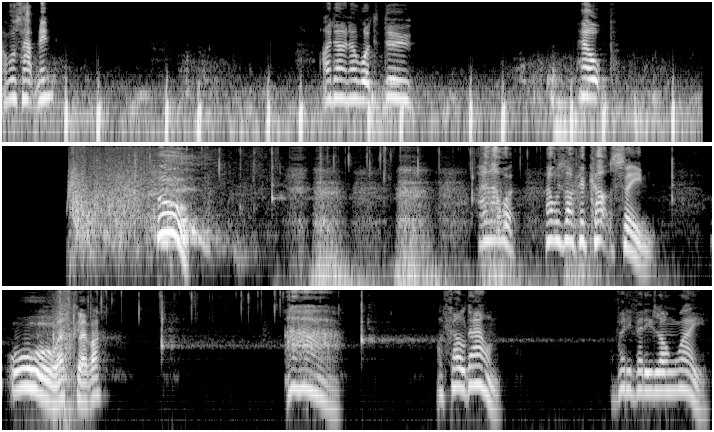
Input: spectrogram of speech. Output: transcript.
Oh, what's happening? I don't know what to do. Help. Ooh! And that was, that was like a cutscene. Ooh, that's clever. Ah! I fell down. A very, very long way.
